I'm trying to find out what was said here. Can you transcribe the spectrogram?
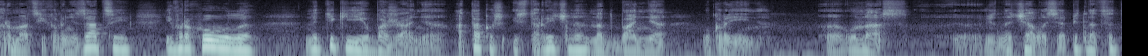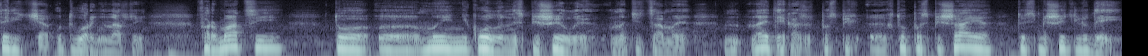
громадських організацій і враховували не тільки їх бажання, а також історичне надбання України. Е, У нас відзначалося 15-річчя утворення нашої формації, то ми ніколи не спішили на ті саме, знаєте, як кажуть, поспіх, хто поспішає, той смішить людей.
